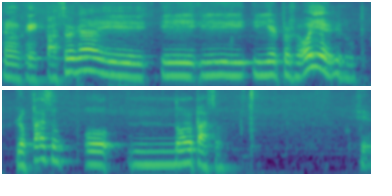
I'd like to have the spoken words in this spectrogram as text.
Ok. pasó acá y, y, y, y el profe, oye, dijo, ¿lo paso o no lo paso? Dice,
